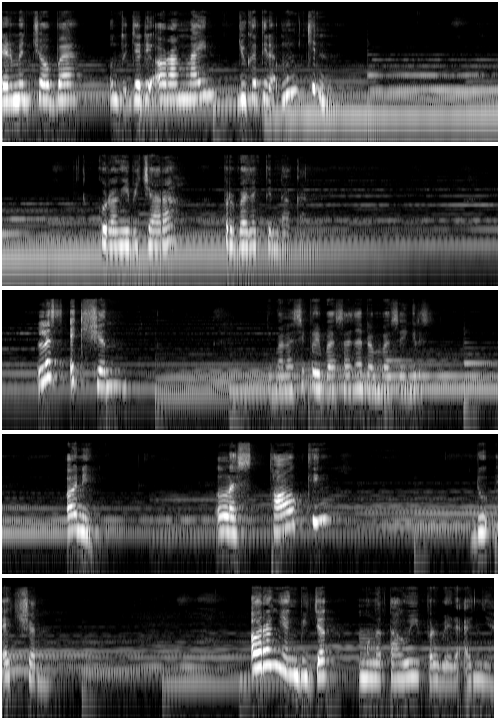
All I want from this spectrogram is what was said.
Dan mencoba untuk jadi orang lain juga tidak mungkin. Kurangi bicara, berbanyak tindakan. Less action. Gimana sih peribahasanya dalam bahasa Inggris? Oh nih. Less talking, do action. Orang yang bijak mengetahui perbedaannya.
